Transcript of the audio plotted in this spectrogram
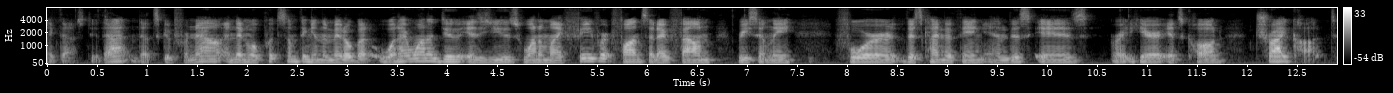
like that. Let's do that. That's good for now. And then we'll put something in the middle. But what I want to do is use one of my favorite fonts that I've found recently for this kind of thing. And this is right here. It's called Tricot.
